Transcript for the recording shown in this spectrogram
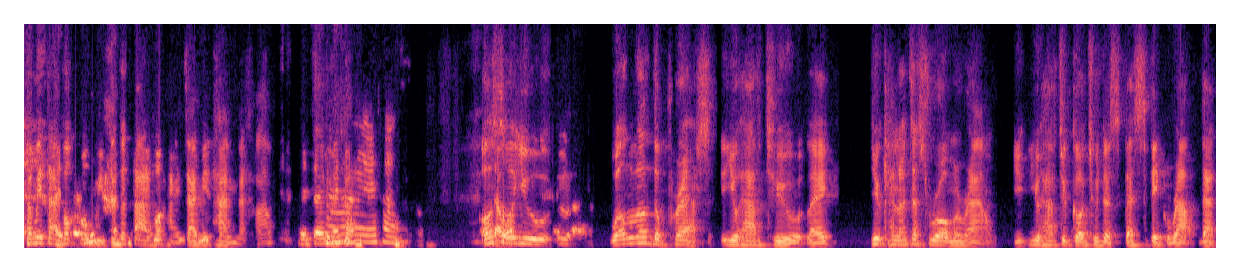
ถ้าไม่ตายเพราะโควิดก็จะตายเพราะหายใจไม่ทันนะครับ ในใจไม่ทัน ใช่ค่ะ also what- you well well the press you have to like you cannot just roam around you, you have to go to the specific route that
